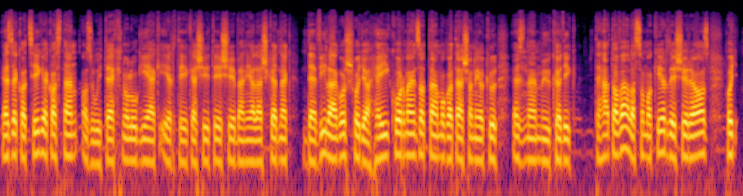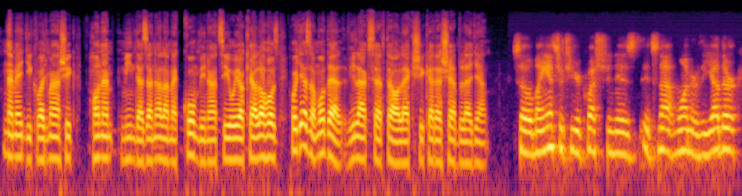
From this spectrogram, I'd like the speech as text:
Ezek a cégek aztán az új technológiák értékesítésében jeleskednek, de világos, hogy a helyi kormányzat támogatása nélkül ez nem működik. Tehát a válaszom a kérdésére az, hogy nem egyik vagy másik, hanem mindezen elemek kombinációja kell ahhoz, hogy ez a modell világszerte a legsikeresebb legyen. So my answer to your question is it's not one or the other.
